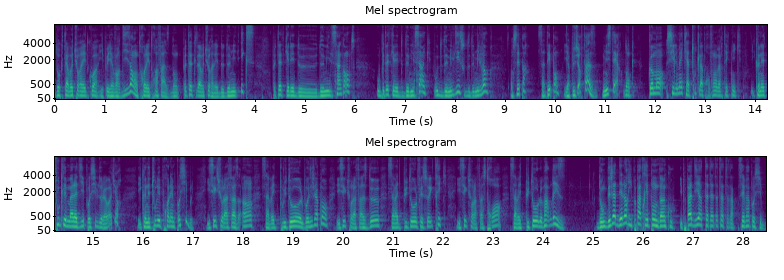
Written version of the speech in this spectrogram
Donc ta voiture, elle est de quoi? Il peut y avoir 10 ans entre les trois phases. Donc peut-être que ta voiture, elle est de 2000X, peut-être qu'elle est de 2050, ou peut-être qu'elle est de 2005, ou de 2010, ou de 2020. On ne sait pas. Ça dépend. Il y a plusieurs phases. Mystère. Donc comment, si le mec a toute la profondeur technique, il connaît toutes les maladies possibles de la voiture, il connaît tous les problèmes possibles. Il sait que sur la phase 1, ça va être plutôt le pot d'échappement. Il sait que sur la phase 2, ça va être plutôt le faisceau électrique. Il sait que sur la phase 3, ça va être plutôt le pare-brise. Donc déjà, dès lors, il peut pas te répondre d'un coup. Il peut pas te dire ta ta ta ta ta. C'est pas possible.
